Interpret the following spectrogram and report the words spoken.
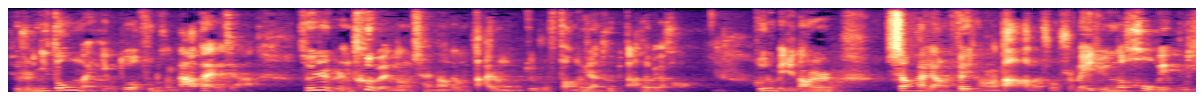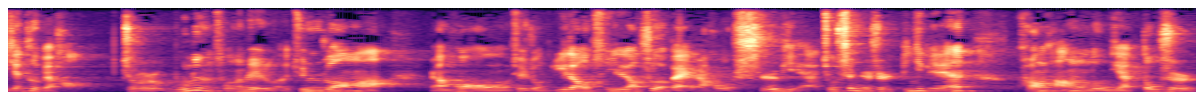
就是你走每一步都要付出很大的代价。所以日本人特别能擅长那种打这种就是防御战，特别打特别好。所以美军当时伤害量是非常的大的，说是美军的后备补给线特别好，就是无论从这个军装啊。然后这种医疗医疗设备，然后食品，就甚至是冰淇淋、口香糖这种东西，都是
